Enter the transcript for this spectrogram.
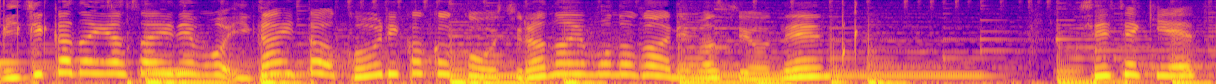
身近な野菜でも意外と小売価格を知らないものがありますよね成績です。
